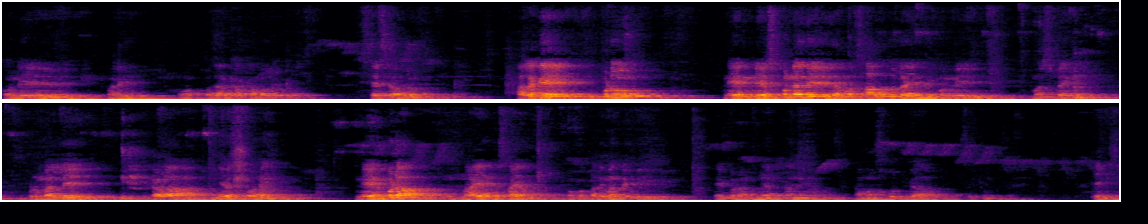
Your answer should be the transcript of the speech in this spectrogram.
కొన్ని మరి ప్రధాన కార్యక్రమాలు చేసేవాళ్ళు. అలాగే ఇప్పుడు నేను నేర్చుకున్నది మరి సాధువులు అయింది కొన్ని మర్చిపోయింది ఇప్పుడు మళ్ళీ ఇక్కడ నేర్చుకొని నేను కూడా నా యొక్క సాయం ఒక పది మందికి నేను కూడా నేర్పాలని నా మనస్ఫూర్తిగా చెప్తుంది థ్యాంక్స్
